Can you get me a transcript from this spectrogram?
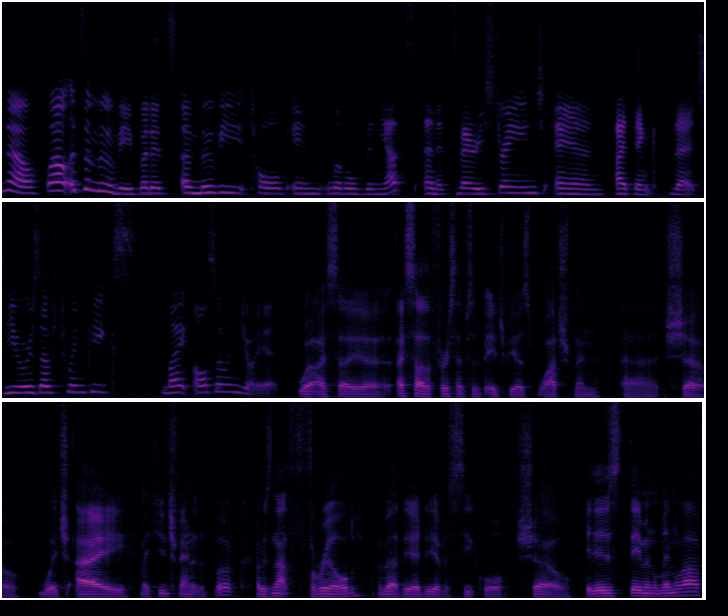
no, well, it's a movie, but it's a movie told in little vignettes and it's very strange and I think that viewers of Twin Peaks might also enjoy it. Well, I saw uh, I saw the first episode of HBO's Watchmen uh, show, which I am a huge fan of the book. I was not thrilled about the idea of a sequel show. It is Damon Lindelof,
